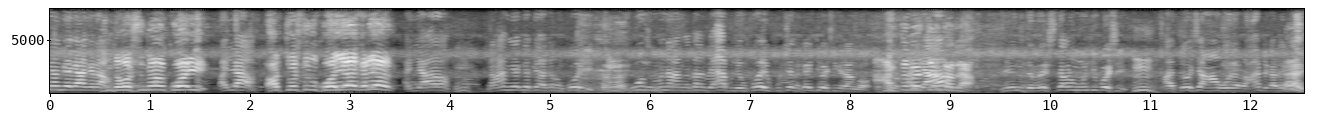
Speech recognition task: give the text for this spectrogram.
நாங்க எங்க கேக்குறோம் இந்த வருஷம் தான் கோய் ஐயா அடுத்த வருஷத்துக்கு கோயே கிடையாது ஐயா நாங்க எங்க கேக்குறோம் கோய் ஊருக்கு முன்ன அங்க தான் வேப்பிலையும் கோய் பிடிச்சி கட்டி வச்சுக்கிறாங்க அடுத்த வருஷம். இந்த வருஷம் தான் முடிஞ்சு போச்சு அடுத்த வருஷம் ஒரு ஆட்டு கடை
